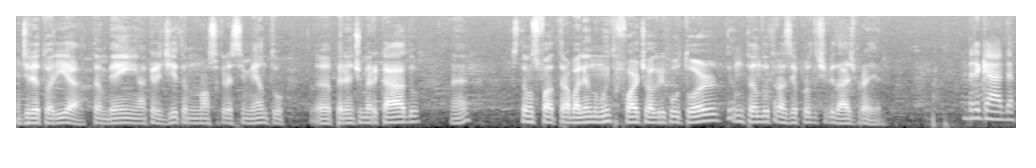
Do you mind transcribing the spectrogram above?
a diretoria também acredita no nosso crescimento uh, perante o mercado. Né? Estamos trabalhando muito forte o agricultor, tentando trazer produtividade para ele. Obrigada.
